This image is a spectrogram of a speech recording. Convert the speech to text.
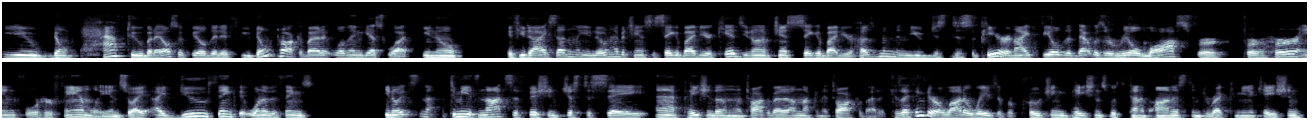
you don't have to. But I also feel that if you don't talk about it, well, then guess what? You know, if you die suddenly, you don't have a chance to say goodbye to your kids. You don't have a chance to say goodbye to your husband, and you just disappear. And I feel that that was a real loss for for her and for her family. And so I, I do think that one of the things you know, it's not to me, it's not sufficient just to say, eh, patient doesn't want to talk about it. I'm not going to talk about it. Because I think there are a lot of ways of approaching patients with kind of honest and direct communication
